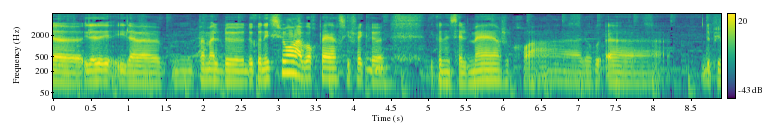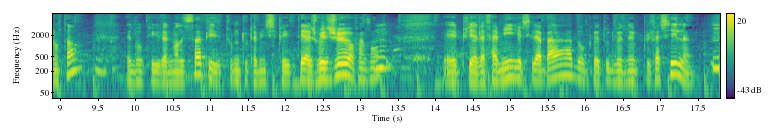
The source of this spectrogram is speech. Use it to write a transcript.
euh, il a, il a mm, pas mal de, de connexions à Beaurepaire, ce qui fait que il connaissait le maire, je crois, euh, le- euh, depuis longtemps. Et donc il a demandé ça, puis tout- toute la municipalité a joué le jeu en fin de compte. Mm. Et puis il y a la famille aussi là-bas, donc tout devenait plus facile. Mm. Et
